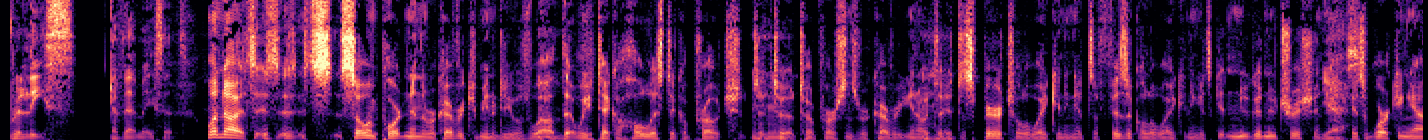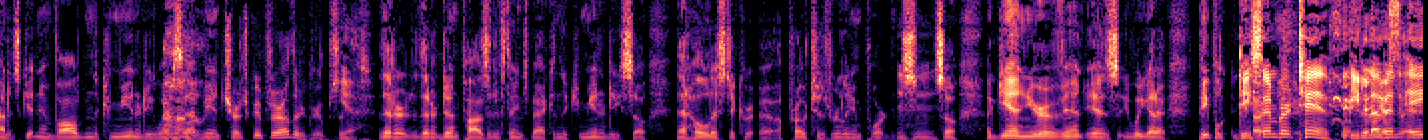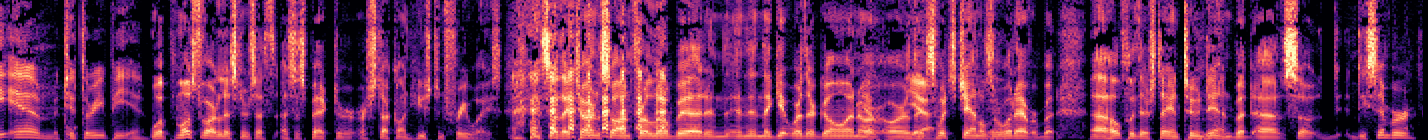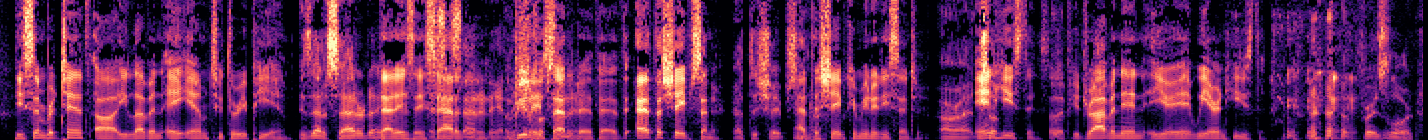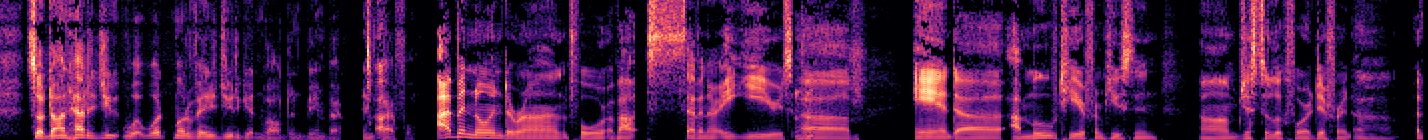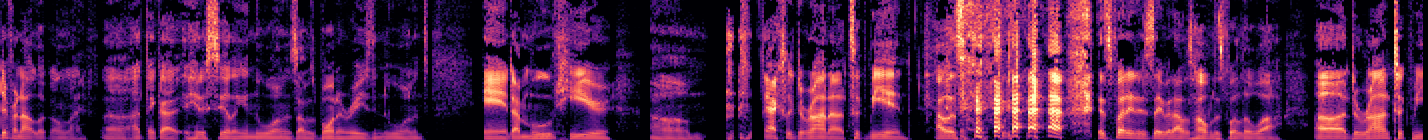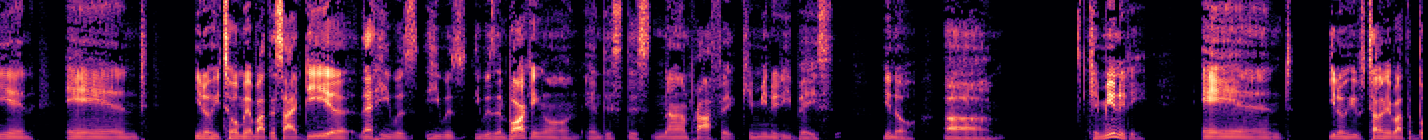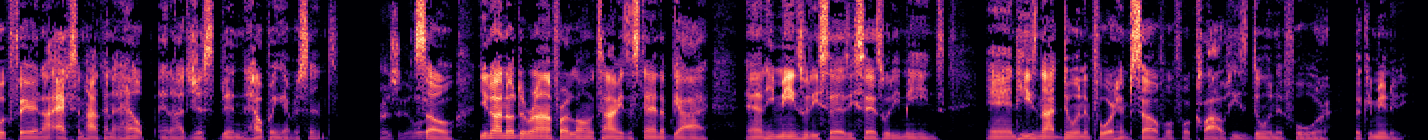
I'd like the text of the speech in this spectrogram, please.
release. If that makes sense. Well, no, it's it's it's so important in the recovery community as well Uh-huh. that we take a holistic approach to, Mm-hmm. to, to a person's recovery. You know, it's a, it's a spiritual awakening, it's a physical awakening, it's getting new, good nutrition, Yes. it's working out, it's getting involved in the community, whether that be in church groups or other groups that- Yes. that are that are doing positive things back in the community. So that holistic uh, approach is really important. Mm-hmm. So, again, your event is we got to people December 10th, 11 a.m. to 3 p.m. Well, most of our listeners, I, I suspect, are, are stuck on Houston freeways, and so they turn us on for a little bit, and and then they get where they're going, or, or they Yeah. switch channels or whatever. But uh, hopefully, they're staying tuned in. But uh, so D- December December 10th, uh, 11 a.m. to 3 p.m. is that a Saturday? That is a a Saturday. Saturday at a the beautiful Shape Saturday at the, at the at the Shape Center. at the Shape Center. At the Shape Community Center. All right. In So- Houston. So if you're driving in, you're in, we are in Houston. Praise the Lord. So Don, how did you? What, what motivated you to get involved in being back, impactful? I've been knowing Duran for about seven or eight years. Mm-hmm. Um, and uh, I moved here from Houston um, just to look for a different uh, a different outlook on life. Uh, I think I hit a ceiling in New Orleans. I was born and raised in New Orleans, and I moved here. Um, actually, Durana took me in. I was. it's funny to say, but I was homeless for a little while. Uh, Duran took me in, and you know, he told me about this idea that he was he was he was embarking on in this this nonprofit community based, you know, um, community, and you know, he was telling me about the book fair, and I asked him how can I help, and I just been helping ever since. So you know, I know Duran for a long time. He's a stand up guy, and he means what he says. He says what he means, and he's not doing it for himself or for clout. He's doing it for the community.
